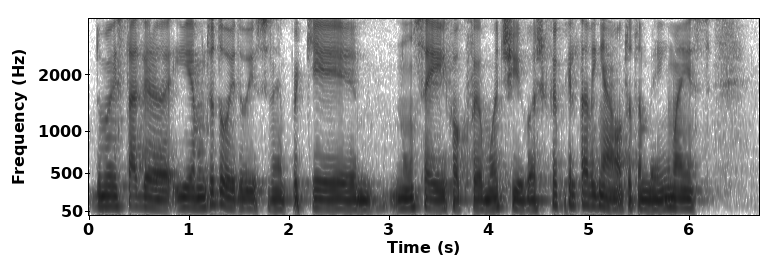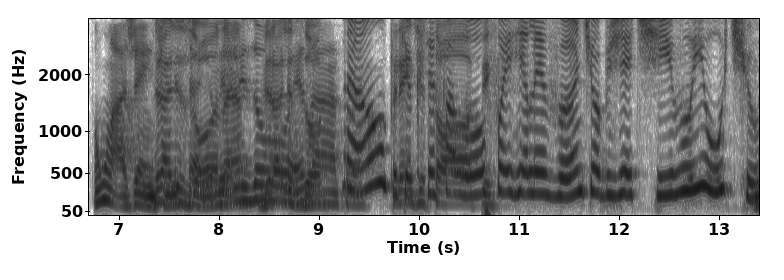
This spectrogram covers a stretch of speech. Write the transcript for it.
do meu Instagram. E é muito doido isso, né? Porque não sei qual foi o motivo. Acho que foi porque ele tava em alta também, mas. Vamos lá, gente. Viralizou, né? Viralizou, Viralizou. exato. Não, porque o Trend que você falou Topics. foi relevante, objetivo e útil.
